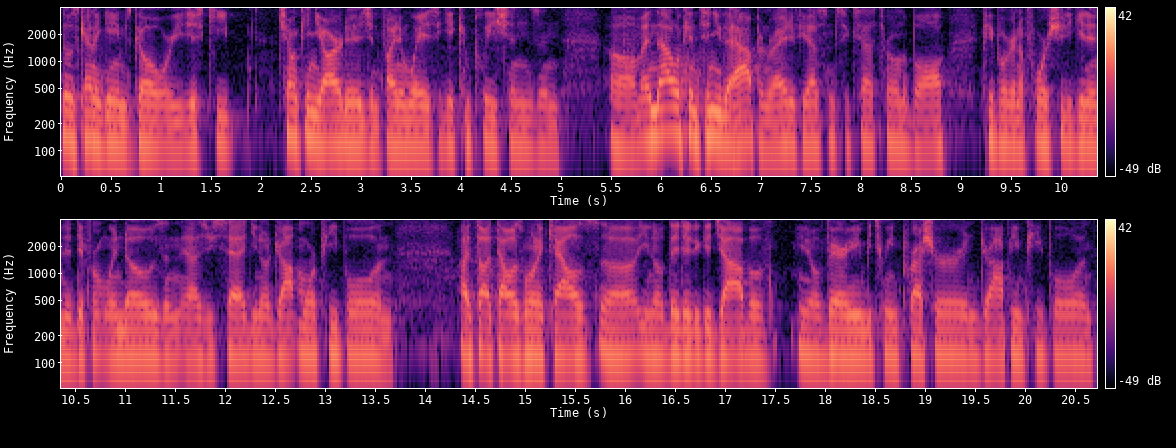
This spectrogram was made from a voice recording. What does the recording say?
those kind of games go, where you just keep chunking yardage and finding ways to get completions, and um, and that'll continue to happen, right? If you have some success throwing the ball, people are going to force you to get into different windows, and as you said, you know, drop more people. And I thought that was one of Cal's, uh, you know, they did a good job of you know varying between pressure and dropping people, and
